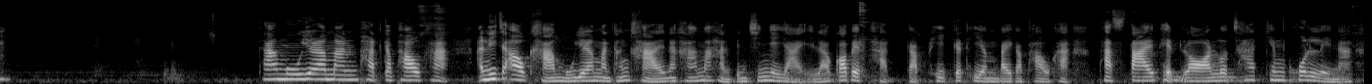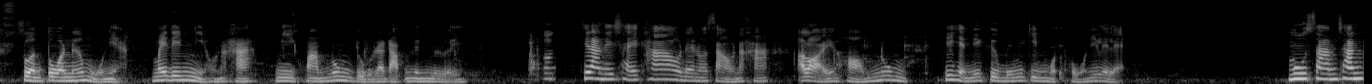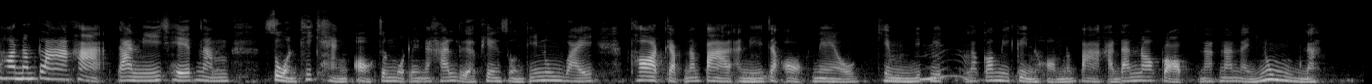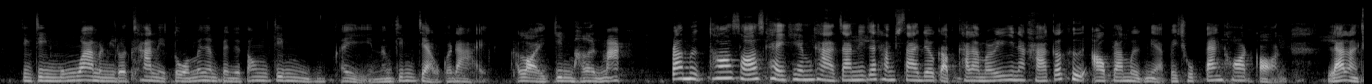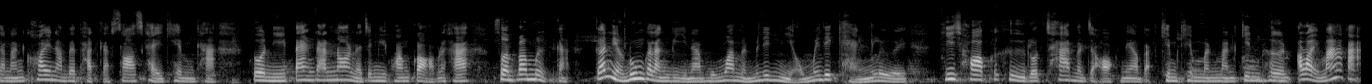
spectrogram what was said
ขาหมูเยอรมันผัดกะเพราค่ะ อันนี้จะเอาขาหมูเยอรมันทั้งขาเลยนะคะ มาหั่นเป็นชิ้นใหญ่ๆ แล้วก็ไปผัดกับพริกกระเทียมใบกะเพราค่ะ ผัดสไตล์เผ็ดร้อนรสชาติเข้มข้นเลยนะ ส่วนตัวเนื้อหมูเนี่ยไม่ได้เหนียวนะคะ มีความนุ่มอยู่ระดับหนึ่งเลย ที่ร้านนี้ใช้ข้าวไดโนเสาร์นะคะ อร่อยหอมนุ่มที่เห็นนี่คือบุ้งกินหมดโถนี่เลยแหละ หมูสามชั้นทอดน้ำปลาค่ะจานนี้เชฟนำส่วนที่แข็งออกจนหมดเลยนะคะ เหลือเพียงส่วนที่นุ่มไว้ทอดกับน้ำปลา อันนี้จะออกแนวเค็มนิดๆ แล้วก็มีกลิ่นหอมน้ำปลาค่ะ ด้านนอกกรอบนัด้านในนุ่มนะ จริงๆบุ้งว่ามันมีรสชาติในตัวไม่จำเป็นจะต้องจิ้มไอ้น้ำจิ้มแจ่วก็ได้ อร่อยกินเพลินมาก ปลาหมึกทอดซอสไข่เค็มค่ะ จานนี้จะทำสไตล์เดียวกับคาราเมรี่นะคะ ก็คือเอาปลาหมึกเนี่ยไปชุบแป้งทอดก่อน แล้วหลังจากนั้นค่อยนำไปผัดกับซอสไข่เค็มค่ะ ตัวนี้แป้งด้านนอกเนี่ยจะมีความกรอบนะคะ ส่วนปลาหมึกอะก็เหนียวนุ่มกำลังดีนะ บุ้งว่ามันไม่ได้เหนียวไม่ได้แข็งเลย ที่ชอบก็คือรสชาติมันจะออกแนวแบบเค็มๆมันๆกินเพลินอร่อยมากอะ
